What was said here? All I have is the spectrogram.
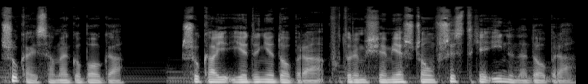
Szukaj samego Boga. Szukaj jedynie dobra, w którym się mieszczą wszystkie inne dobra.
